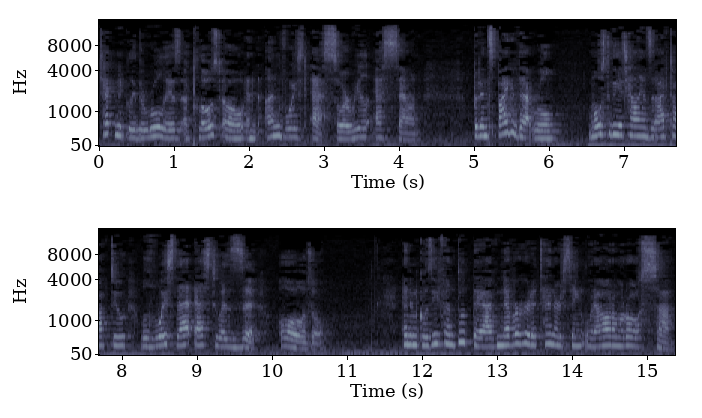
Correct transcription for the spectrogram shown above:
Technically, the rule is a closed O and an unvoiced S, so a real S sound. But in spite of that rule, most of the Italians that I've talked to will voice that S to a Z, oso. And in Così fan tutte, I've never heard a tenor sing Una rossa.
